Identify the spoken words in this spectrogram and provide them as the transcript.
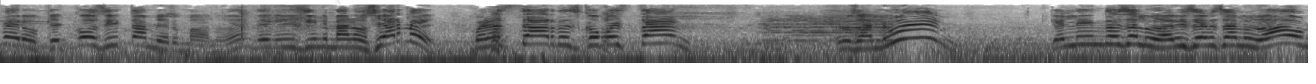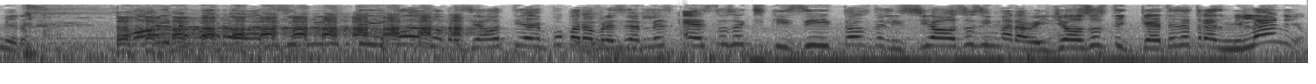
pero qué cosita, mi hermano, ¿eh? Sin manosearme. Buenas tardes, ¿cómo están? Pero saluden. Qué lindo es saludar y ser saludado, mi hermano. Hoy vengo a robarles un minutico de su apreciado tiempo para ofrecerles estos exquisitos, deliciosos y maravillosos tiquetes de Transmilenio.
